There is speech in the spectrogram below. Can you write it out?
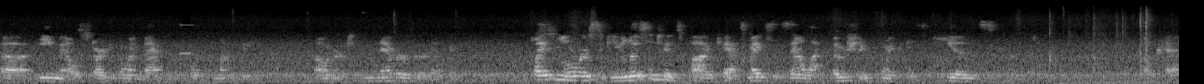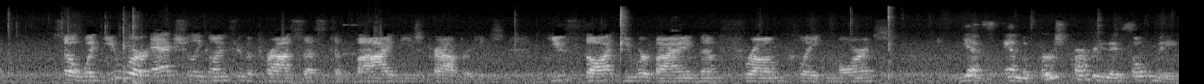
uh, emails started going back and forth among the owners. Never heard of him. Clayton Morris, if you listen to his podcast, makes it sound like Oceanpointe is his. Okay. So when you were actually going through the process to buy these properties, you thought you were buying them from Clayton Morris? Yes, and the first property they sold me,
